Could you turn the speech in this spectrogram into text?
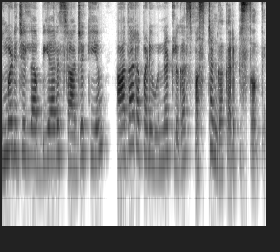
ఉమ్మడి జిల్లా బీఆర్ఎస్ రాజకీయం ఆధారపడి ఉన్నట్లుగా స్పష్టంగా కనిపిస్తోంది.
